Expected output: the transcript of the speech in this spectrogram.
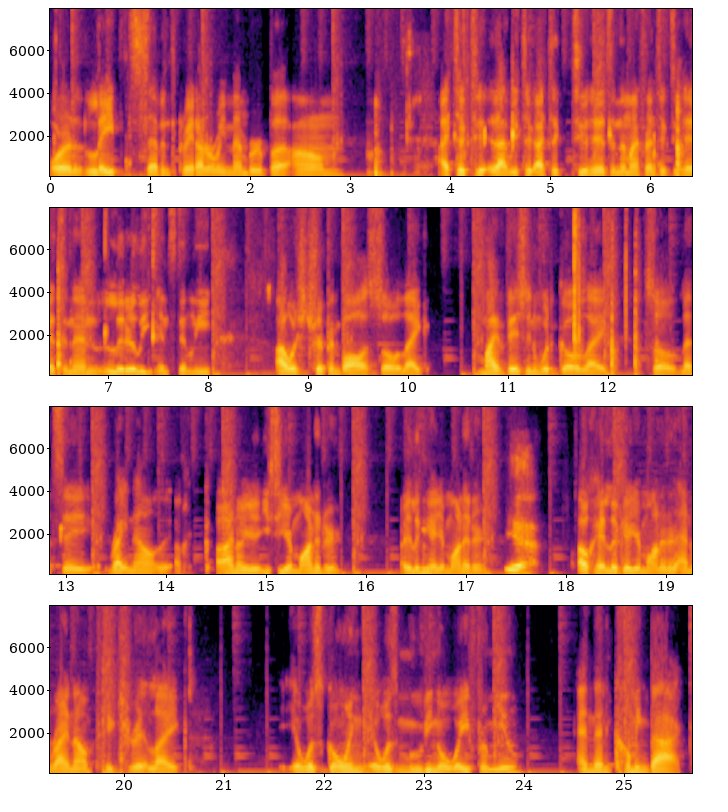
or late seventh grade. I don't remember, but, um, I took two, that we took, I took two hits and then my friend took two hits and then literally instantly I was tripping balls. So, like, my vision would go like, so let's say right now, I know you, you see your monitor. Are you looking at your monitor? Yeah. Okay, look at your monitor and right now picture it like it was going, it was moving away from you and then coming back,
